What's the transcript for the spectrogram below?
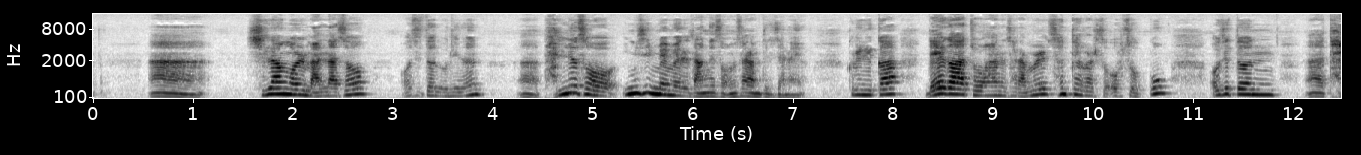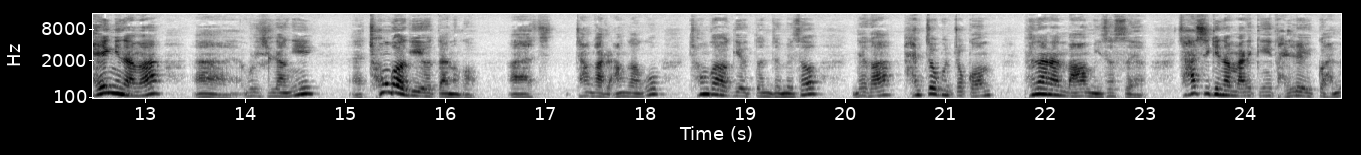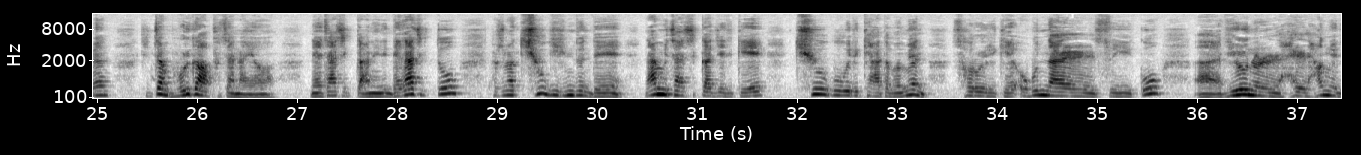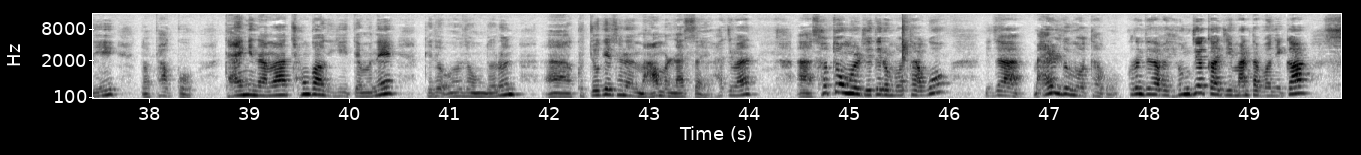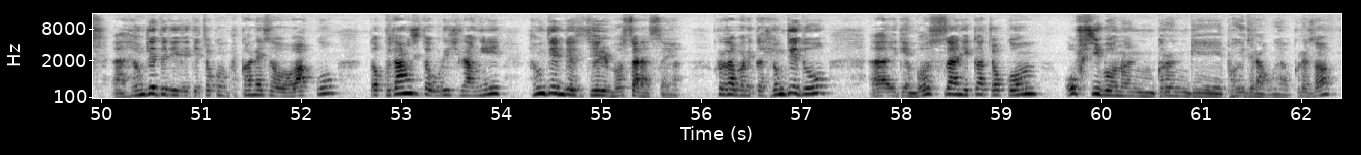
아, 신랑을 만나서 어쨌든 우리는 아, 달려서 임신매매를 당해서 온 사람들이잖아요. 그러니까 내가 좋아하는 사람을 선택할 수 없었고 어쨌든 아, 다행히나마 아, 우리 신랑이 아, 총각이었다는 거 아, 장가를 안 가고 총각이었던 점에서 내가 한쪽은 조금 편안한 마음이 있었어요. 자식이나 마네킹이 달려있고 하면 진짜 머리가 아프잖아요. 내 자식도 아닌데 내 자식도 정말 키우기 힘든데 남의 자식까지 이렇게 키우고 이렇게 하다 보면 서로 이렇게 어긋날 수 있고 아, 리혼을 할 확률이 높았고 다행히나마 총각이기 때문에 그래도 어느 정도는 아, 그쪽에서는 마음을 놨어요. 하지만 아, 소통을 제대로 못하고 이제 말도 못하고 그런데다가 형제까지 많다 보니까 아, 형제들이 이렇게 조금 북한에서 왔고 또 그 당시도 우리 신랑이 형제인 데서 제일 못 살았어요. 그러다 보니까 형제도 아, 이게 못 사니까 조금 없이 보는 그런 게 보이더라고요. 그래서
